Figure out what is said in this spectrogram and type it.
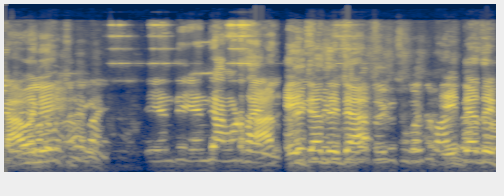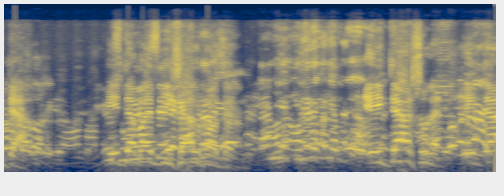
তাহলে আর এইটা যেটা এইটা যেটা এইটা ভাই বিশাল কথা এইটা শুনেন এইটা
